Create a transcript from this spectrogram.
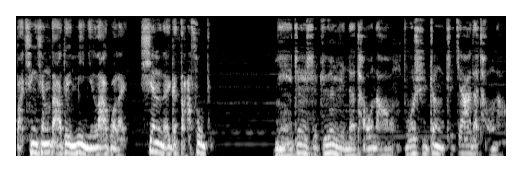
把清乡大队秘密拉过来，先来个大搜捕。你这是军人的头脑，不是政治家的头脑。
